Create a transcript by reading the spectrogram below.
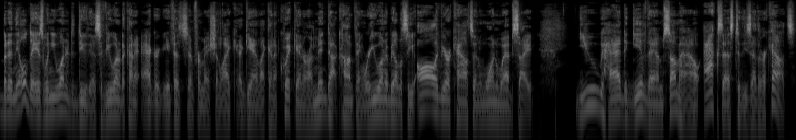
But in the old days, when you wanted to do this, if you wanted to kind of aggregate this information, like again, like in a Quicken or a Mint.com thing, where you want to be able to see all of your accounts in one website, you had to give them somehow access to these other accounts.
